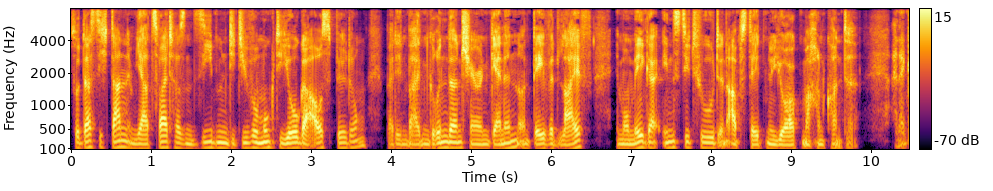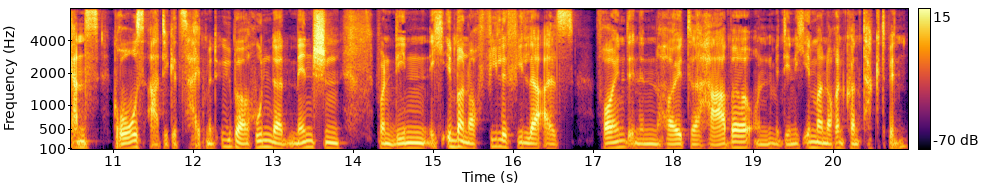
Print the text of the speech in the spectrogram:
sodass ich dann im Jahr 2007 die Jivamukti Yoga Ausbildung bei den beiden Gründern Sharon Gannon und David Life im Omega Institute in Upstate New York machen konnte. eine ganz großartige Zeit mit über 100 Menschen, von denen ich immer noch viele, viele als Freundinnen heute habe und mit denen ich immer noch in Kontakt bin.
